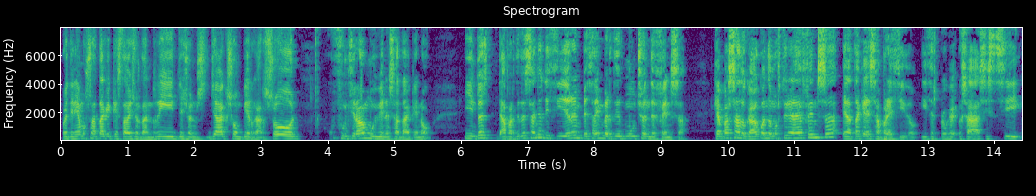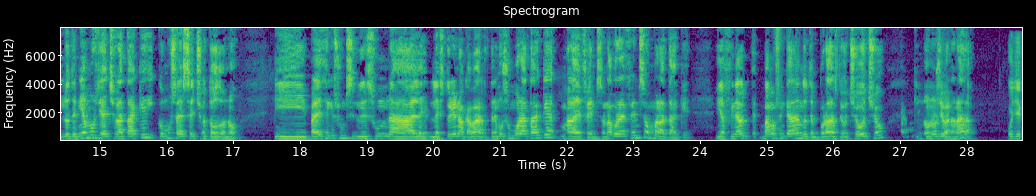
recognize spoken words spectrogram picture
Porque teníamos un ataque que estaba Jordan Reed, Jason Jackson, Pierre Garçon, funcionaba muy bien ese ataque, ¿no? Y entonces, a partir de ese año decidieron empezar a invertir mucho en defensa. ¿Qué ha pasado? Que ahora cuando hemos tenido la defensa, el ataque ha desaparecido. Y dices, pero que, o sea, si, lo teníamos ya hecho el ataque, ¿y cómo se ha deshecho todo, no? Y parece que es, es una. La, historia no acabar. Tenemos un buen ataque, mala defensa. Una buena defensa, un mal ataque. Y al final vamos encadenando temporadas de 8-8 que no nos llevan a nada. Oye,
